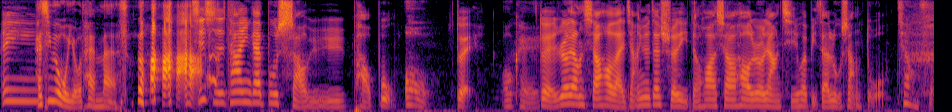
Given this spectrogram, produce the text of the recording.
欸，还是因为我游太慢？其实它应该不少于跑步哦。对，OK，对，热量消耗来讲，因为在水里的话，消耗热量其实会比在路上多。这样子哦。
